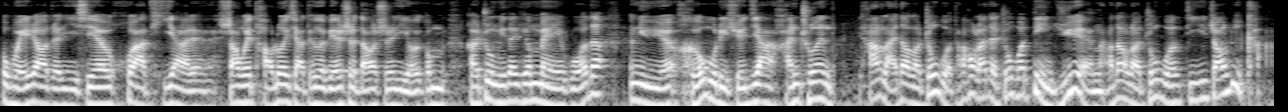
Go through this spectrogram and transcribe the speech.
围绕着一些话题啊，稍微讨论一下。特别是当时有一个很著名的一个美国的女核物理学家韩春，她来到了中国，她后来在中国定居，拿到了中国第一张绿卡。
